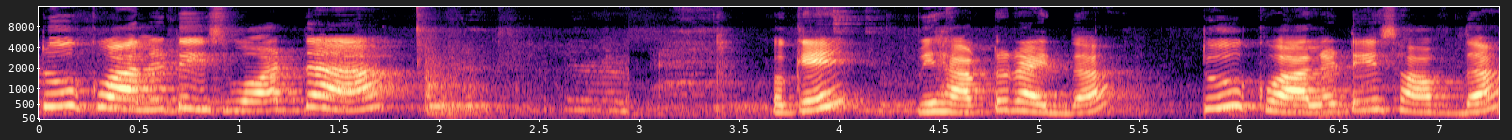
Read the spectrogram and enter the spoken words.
two qualities. What the? Okay, we have to write the two qualities of the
